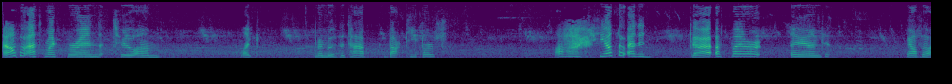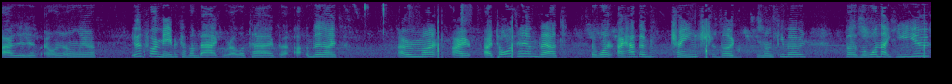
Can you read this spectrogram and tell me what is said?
I also asked my friend to, um, like, remove the tab bot keepers. Uh, he also added that up there, and he also added his own only up. It was for me because I'm bad Gorilla Tag, but uh, then I I remind I I told him that the one I had them change the monkey mode, so the one that he used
